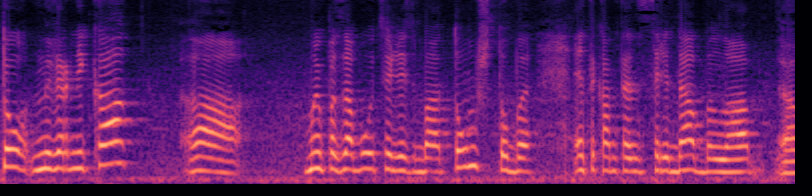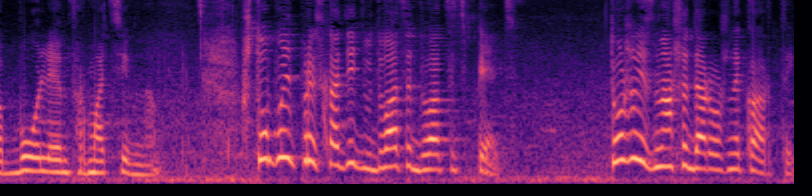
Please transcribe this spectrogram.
то наверняка а, мы позаботились бы о том, чтобы эта контент-среда была а, более информативна. Что будет происходить в 2025? Тоже из нашей дорожной карты.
